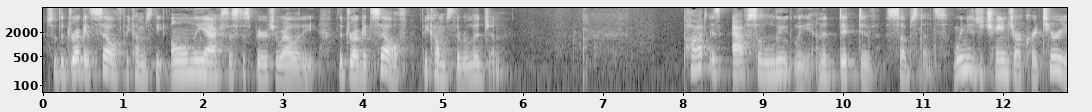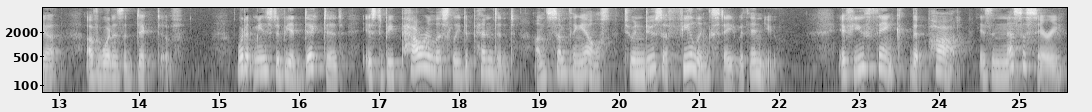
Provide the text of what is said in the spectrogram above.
So the drug itself becomes the only access to spirituality. The drug itself becomes the religion. Pot is absolutely an addictive substance. We need to change our criteria of what is addictive. What it means to be addicted is to be powerlessly dependent on something else to induce a feeling state within you. If you think that pot is necessary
